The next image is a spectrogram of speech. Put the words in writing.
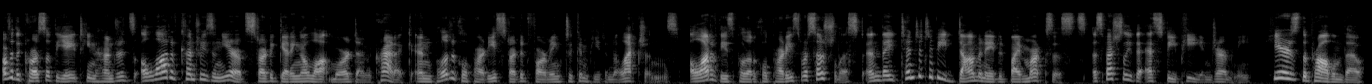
Over the course of the 1800s, a lot of countries in Europe started getting a lot more democratic, and political parties started forming to compete in elections. A lot of these political parties were socialist, and they tended to be dominated by Marxists, especially the SDP in Germany. Here's the problem though.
